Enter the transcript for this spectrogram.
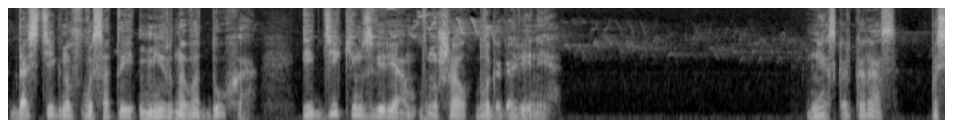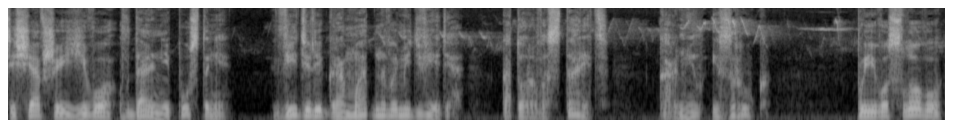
достигнув высоты мирного духа, и диким зверям внушал благоговение. Несколько раз посещавшие его в дальней пустыне видели громадного медведя, которого старец кормил из рук. По его слову,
